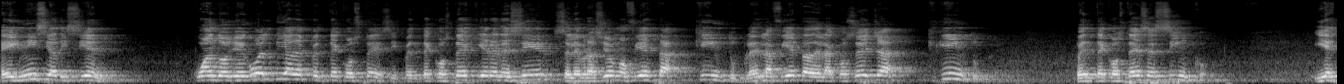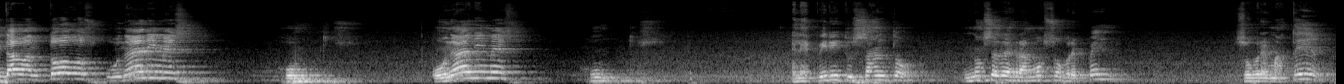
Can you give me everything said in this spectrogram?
E inicia diciendo, cuando llegó el día de Pentecostés, y Pentecostés quiere decir celebración o fiesta quíntuple, es la fiesta de la cosecha quíntuple. Pentecostés es cinco. Y estaban todos unánimes juntos. Unánimes juntos. El Espíritu Santo no se derramó sobre Pedro, sobre Mateo.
